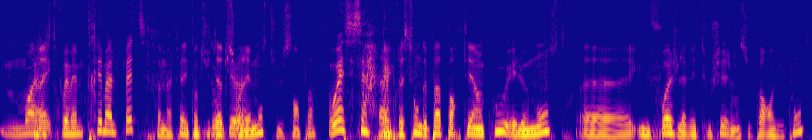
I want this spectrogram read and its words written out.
moi, Ouais. j'ai trouvé même très mal faites. Très mal fait. Et quand tu Donc, tapes sur euh, les monstres, tu le sens pas. Ouais, c'est ça. T'as l'impression de pas porter un coup et le monstre, euh, une fois je l'avais touché, je m'en suis pas rendu compte.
